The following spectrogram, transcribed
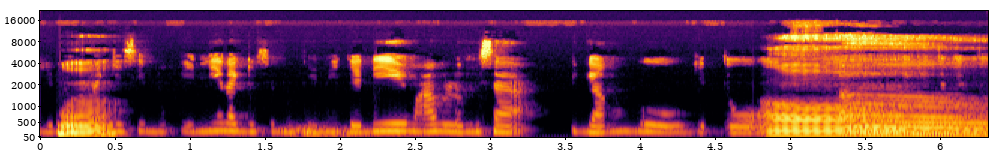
gitu Hmm. lagi sibuk ini lagi sibuk ini jadi maaf belum bisa diganggu gitu Oh. gitu-gitu.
